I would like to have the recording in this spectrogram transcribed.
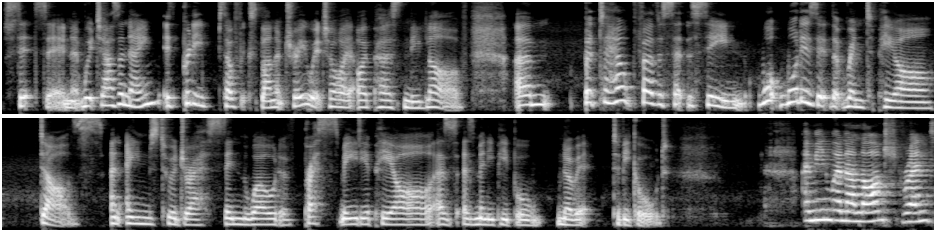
sits in, which as a name is pretty self-explanatory, which I, I personally love. Um, but to help further set the scene, what what is it that Rent PR does and aims to address in the world of press, media, PR, as as many people know it to be called? I mean, when I launched Rent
